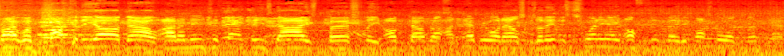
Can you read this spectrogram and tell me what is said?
Right, we're back at the yard now, and I need to thank these guys personally on camera and everyone else because I think there's 28 officers made it possible, wasn't there?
